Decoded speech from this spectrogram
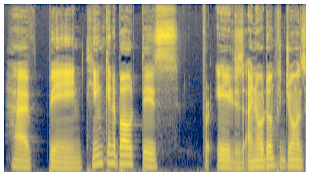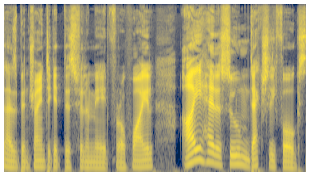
have been thinking about this for ages. I know Duncan Jones has been trying to get this film made for a while. I had assumed, actually, folks,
